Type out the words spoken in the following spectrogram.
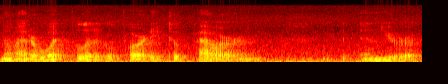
no matter what political party took power in, in Europe,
